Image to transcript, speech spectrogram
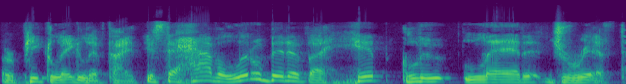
or peak leg lift height is to have a little bit of a hip glute led drift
